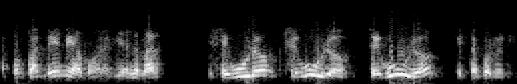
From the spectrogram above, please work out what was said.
la pospandemia o como la quieras llamar, que seguro, seguro, seguro está por venir.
